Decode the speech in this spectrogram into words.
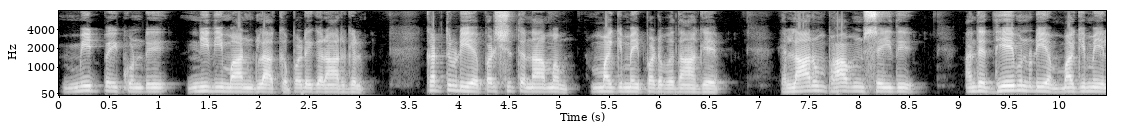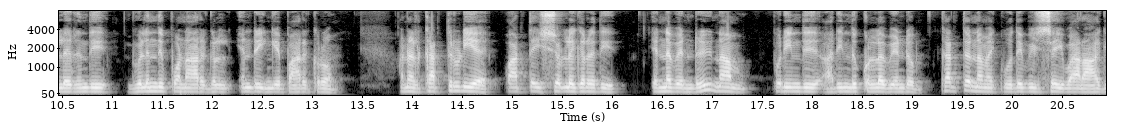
மீட்பை கொண்டு நீதிமான்களாக்கப்படுகிறார்கள். கர்த்தருடைய பரிசுத்த நாமம் மகிமைப்படுவதாக எல்லாரும் பாவம் செய்து அந்த தேவனுடைய மகிமையிலிருந்து விழுந்து போனார்கள் என்று இங்கே பார்க்கிறோம். ஆனால் கர்த்தருடைய வார்த்தை சொல்லுகிறது என்னவென்று நாம் புரிந்து அறிந்து கொள்ள வேண்டும். கர்த்தர் நமக்கு உதவி செய்வாராக.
